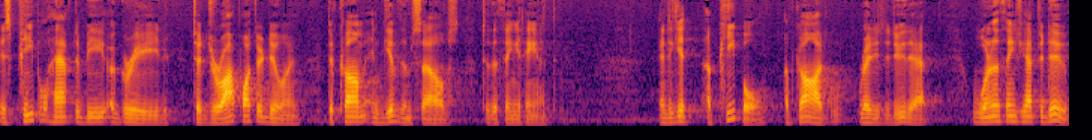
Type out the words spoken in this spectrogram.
is people have to be agreed to drop what they're doing to come and give themselves to the thing at hand. And to get a people of God ready to do that, one of the things you have to do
